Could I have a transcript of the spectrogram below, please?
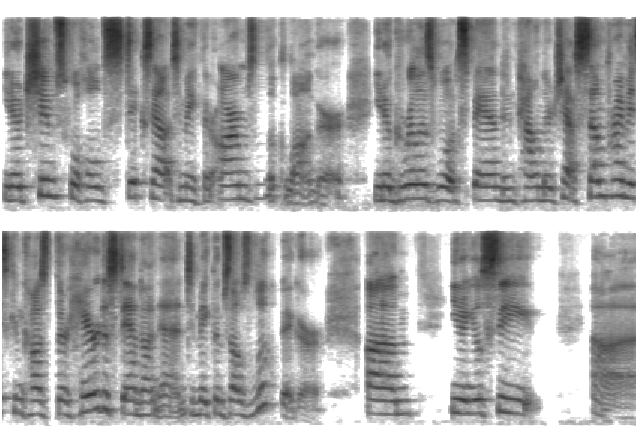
You know, chimps will hold sticks out to make their arms look longer. You know, gorillas will expand and pound their chest. Some primates can cause their hair to stand on end to make themselves look bigger. Um, you know, you'll see uh,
